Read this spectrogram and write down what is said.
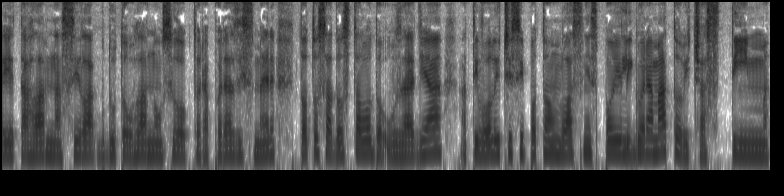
je tá hlavná sila, budú tou hlavnou silou, ktorá porazí smer. Toto sa dostalo do úzadia a tí voliči si potom vlastne spojili Igora Matoviča s tým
